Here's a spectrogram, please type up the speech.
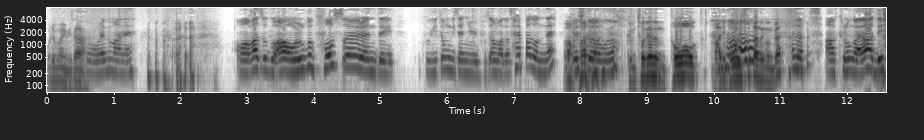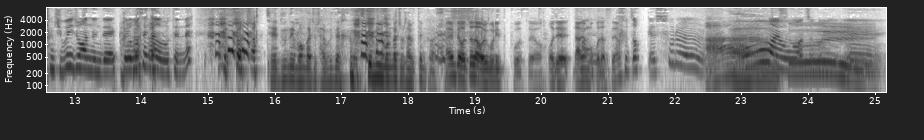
오랜만입니다. 어, 오랜만에 와가지고 아 얼굴 부었어요 이랬는데 그 이동 기자님이 보자마자 살 빠졌네 이러시더라고요. 그럼 전에는 더 많이 보여 있었다는 건가? 아 그런가요? 아, 내심 기분이 좋았는데 그러고 생각을 못했네. 제 눈에 뭔가 좀 잘못된 제 눈이 뭔가 좀 잘못된 것 아, 같습니다. 근데 어쩌다 얼굴이 부었어요. 어제 라면 먹고 아니, 잤어요? 그저께 술을 아, 너무 많이 술. 먹어가지고 예.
